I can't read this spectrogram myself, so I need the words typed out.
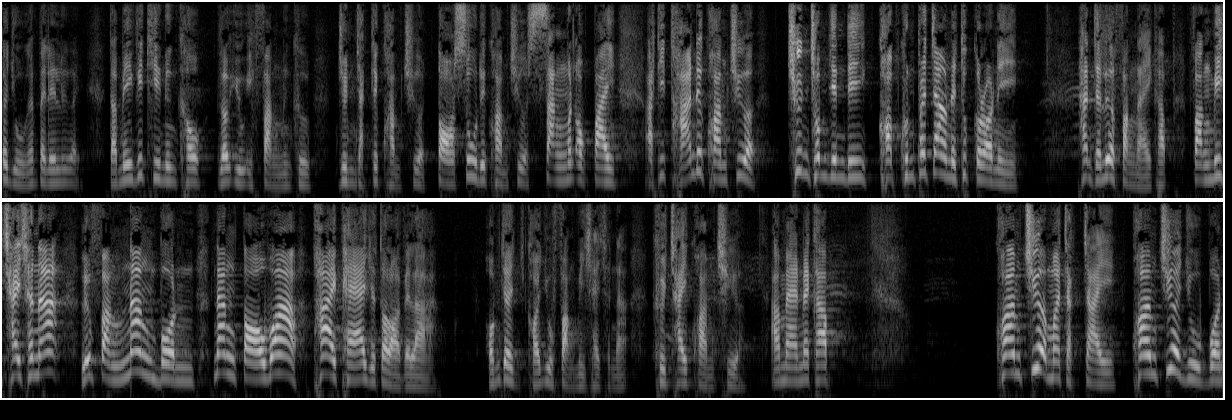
ก็อยู่งั้นไปเรื่อยๆ แต่มีวิธีหนึ่งเขาเราอยู่อีกฝั่งหนึ่งคือ ยืนหยัดด้วยความเชื่อ ต่อสู้ด้วยความเชื่อ สั่งมันออกไป อธิษฐานด้วยความเชื่อ ชื่นชมยินดี ขอบคุณพระเจ้าในทุกกรณี ท่านจะเลือกฝั่งไหนครับ ฝั่งมีชัยชนะ หรือฝั่งนั่งบน นั่งต่อว่าพ่ายแพ้อยู่ตลอดเวลา ผมจะขออยู่ฝั่งมีชัยชนะ คือใช้ความเชื่ออามนไหมครับ ความเชื่อมาจากใจ ความเชื่ออยู่บน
